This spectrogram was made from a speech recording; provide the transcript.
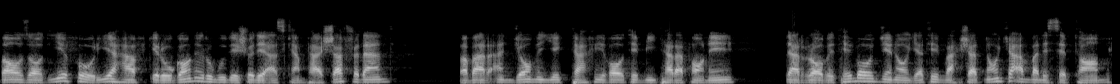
و آزادی فوری هفت گروگان ربوده شده از کمپ اشرف شدند و بر انجام یک تحقیقات بیطرفانه در رابطه با جنایت وحشتناک اول سپتامبر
